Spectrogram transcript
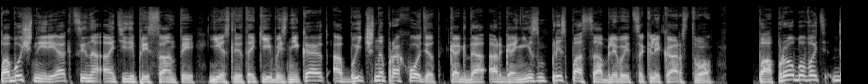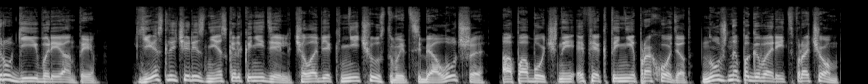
Побочные реакции на антидепрессанты, если такие возникают, обычно проходят, когда организм приспосабливается к лекарству. Попробовать другие варианты. Если через несколько недель человек не чувствует себя лучше, а побочные эффекты не проходят, нужно поговорить с врачом,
